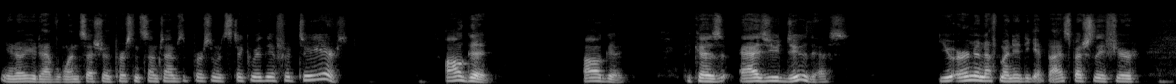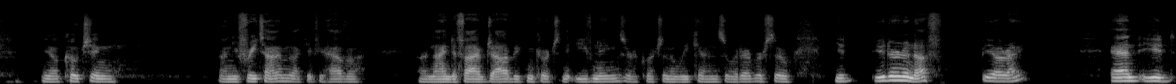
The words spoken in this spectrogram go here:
you know you'd have one session with the person. Sometimes the person would stick with you for two years. All good. All good. Because as you do this you earn enough money to get by especially if you're you know coaching on your free time. Like if you have a, a nine to five job you can coach in the evenings or coach in the weekends or whatever. So you'd, you'd earn enough be all right and you'd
